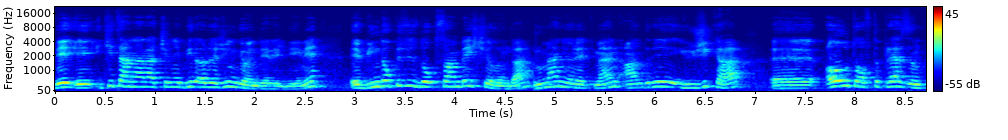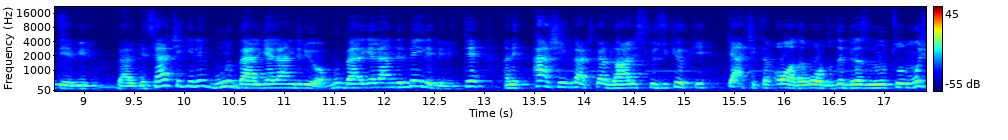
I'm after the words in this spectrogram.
ve e, iki tane araç bir aracın gönderildiğini e, 1995 yılında Rumen yönetmen Andrei Yujica e, Out of the Present diye bir belgesel çekerek bunu belgelendiriyor. Bu belgelendirme ile birlikte hani her şey gerçekten realist gözüküyor ki gerçekten o adam orada da biraz unutulmuş.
